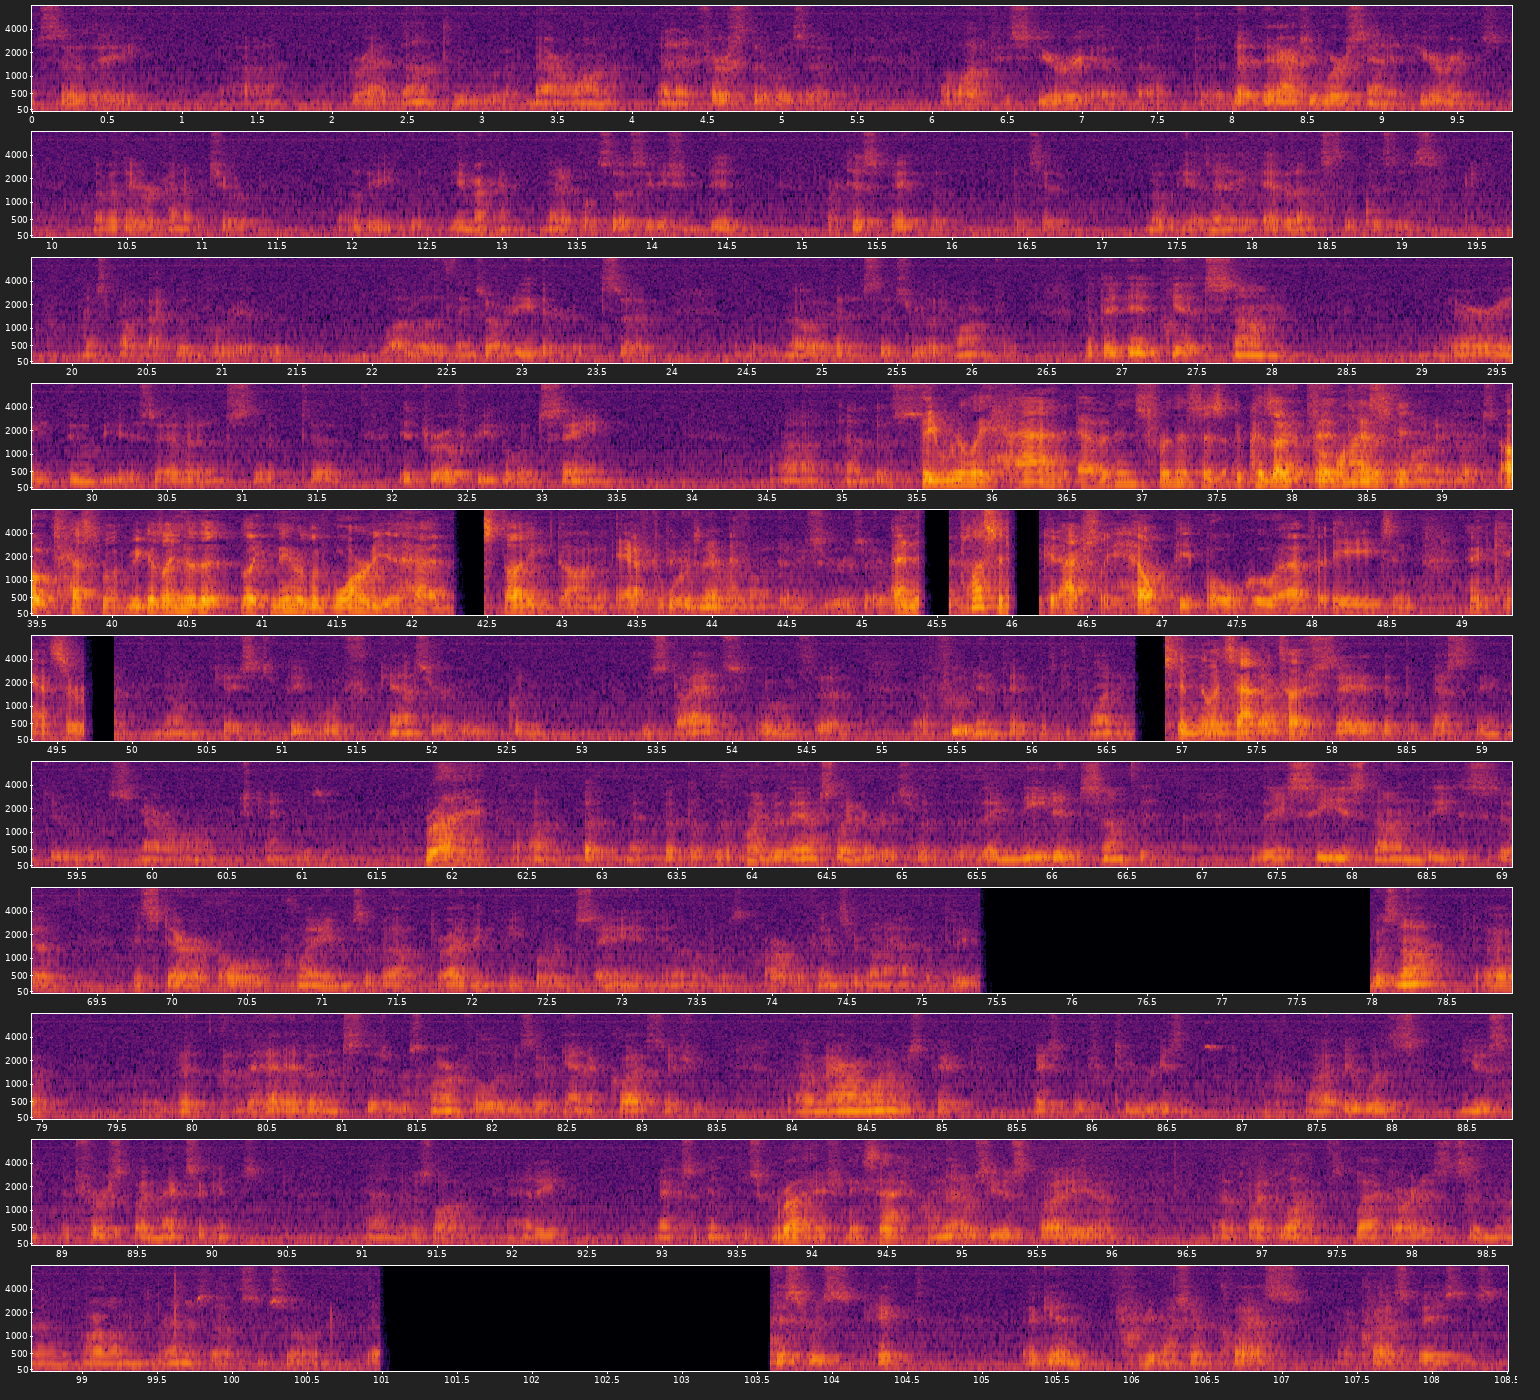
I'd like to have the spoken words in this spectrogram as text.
So they uh, grabbed onto uh, marijuana. And at first there was a, a lot of hysteria about, uh, th- there actually were Senate hearings, but they were kind of a joke. Uh, The, the American Medical Association did participate, but they said nobody has any evidence that this is, that's probably not good for you, but a lot of other things aren't either. It's, uh, no evidence that it's really harmful. But they did get some very dubious evidence that uh, it drove people insane. Uh, and. They really had evidence for this, because I, from what I understand. testimony. Oh, testimony. Because I know that like Mayor LaGuardia had a study done afterwards, They could never and, find any serious evidence. and plus it could actually help people who have AIDS and, and cancer. known cases of people with cancer who couldn't, whose diets, whose uh, uh, food intake was declining. Stimulates doctors appetite. say that the best thing to do is marijuana, but you can't use it. Right. Uh, But, but the, the point with Anslinger is that they needed something. They seized on these uh, hysterical claims about driving people insane, you know, those horrible things are going to happen to you. It was not uh, that they had evidence that it was harmful, it was again a class issue. Uh, Marijuana was picked basically for two reasons. Uh, It was used at first by Mexicans, and there was a lot of anti-Mexican discrimination. Right. discrimination. Exactly. And then it was used by, uh, uh, by blacks, black artists in the Harlem Renaissance and so on. This was picked, again, pretty much on class, a class basis.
